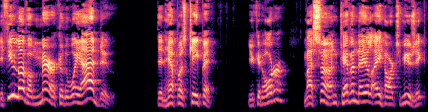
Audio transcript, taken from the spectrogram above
If you love America the way I do, then help us keep it. You can order my son, Kevin Dale Ahart's music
